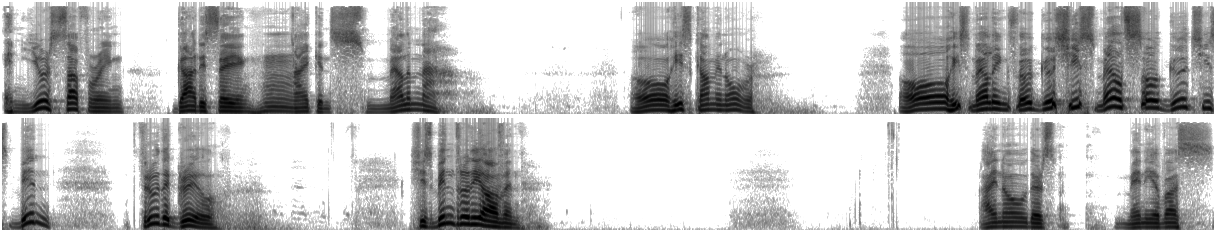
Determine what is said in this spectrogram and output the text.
and you're suffering, God is saying, hmm, I can smell him now. Oh, he's coming over. Oh, he's smelling so good. She smells so good. She's been through the grill. She's been through the oven. I know there's many of us,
